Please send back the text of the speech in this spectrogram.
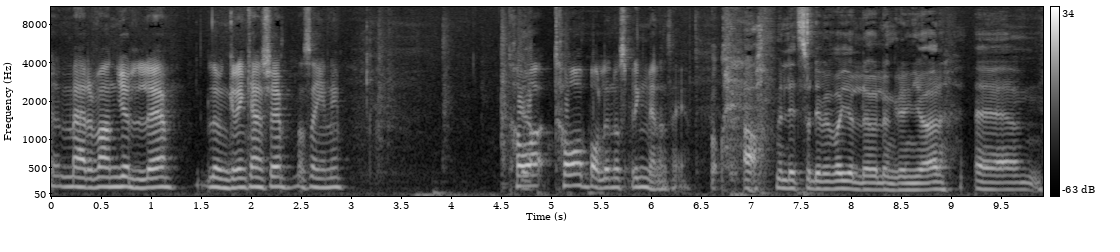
Eh, Mervan, Julle, Lundgren kanske? Vad säger ni? Ta, ta bollen och spring med den säger jag. Ja, men lite så det är väl vad Julle och Lundgren gör. Ehm,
